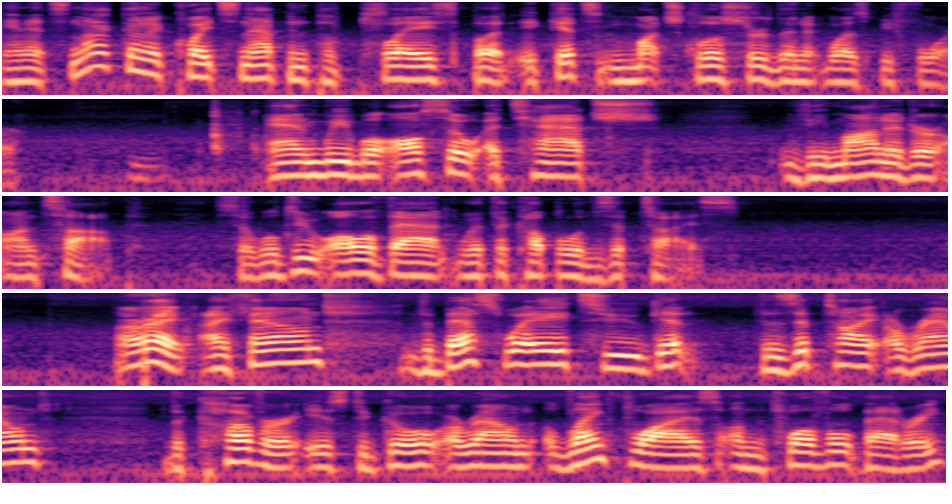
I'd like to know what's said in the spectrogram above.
And it's not going to quite snap into place, but it gets much closer than it was before. And we will also attach the monitor on top. So we'll do all of that with a couple of zip ties. All right, I found the best way to get the zip tie around the cover is to go around lengthwise on the 12 volt battery.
